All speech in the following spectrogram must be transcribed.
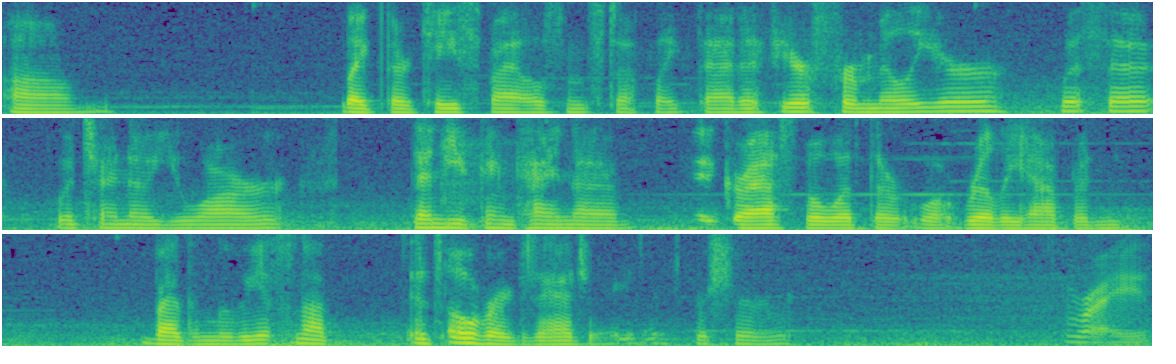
Um, like their case files and stuff like that. If you're familiar with it, which I know you are, then you can kind of grasp of what the what really happened by the movie. It's not it's over exaggerated for sure. Right.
